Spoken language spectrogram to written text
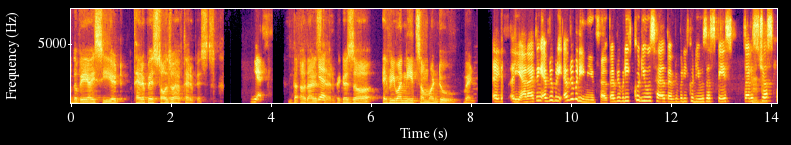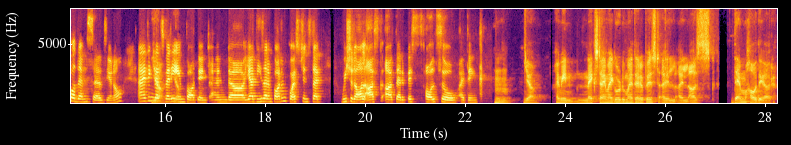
the way i see it therapists also have therapists yes uh, that is yes. there because uh, everyone needs someone to vent Exactly. And I think everybody everybody needs help. Everybody could use help. Everybody could use a space that is mm-hmm. just for themselves, you know. And I think yeah, that's very yeah. important. And uh, yeah, these are important questions that we should all ask our therapists also, I think. Mm-hmm. Yeah. I mean, next time I go to my therapist, I'll I'll ask them how they are.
